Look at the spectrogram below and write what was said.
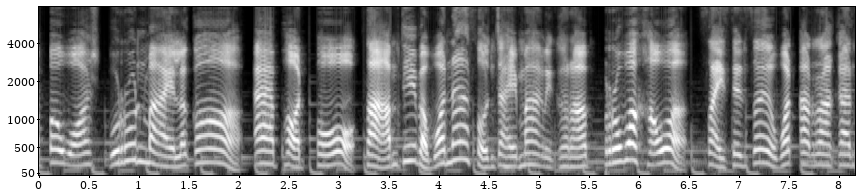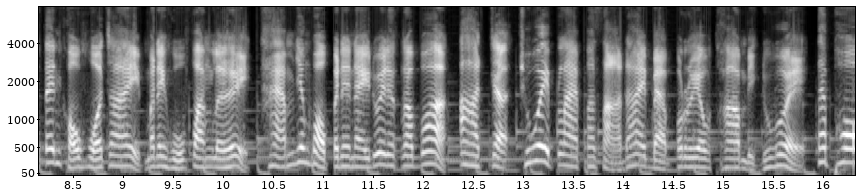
Apple Watch รุ่นใหม่แล้วก็ AirPods Pro 3 ที่แบบว่าน่าสนใจมากเลยครับ เพราะว่าเขาอะใส่เซ็นเซอร์วัดอัตราการเต้นของหัวใจมาในหูฟังเลย แถมยังบอกไปในในด้วยนะครับว่าอาจจะช่วยแปลภาษาได้แบบเรียลไทม์อีกด้วย แต่พอ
